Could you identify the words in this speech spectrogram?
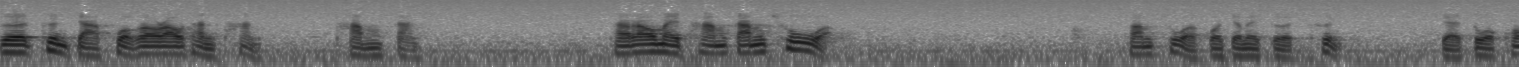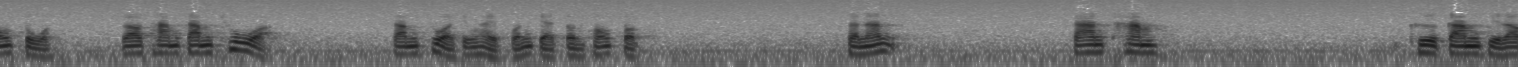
เกิดขึ้นจากพวกเราเราท่านท่านทำกัน ถ้าเราไม่ทำกรรมชั่ว ความชั่วก็จะไม่เกิดขึ้นแก่ตัวของตัว เราทำกรรมชั่ว กรรมชั่วจึงให้ผลแก่ตนของตนฉะนั้น การทำคือกรรมที่เรา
